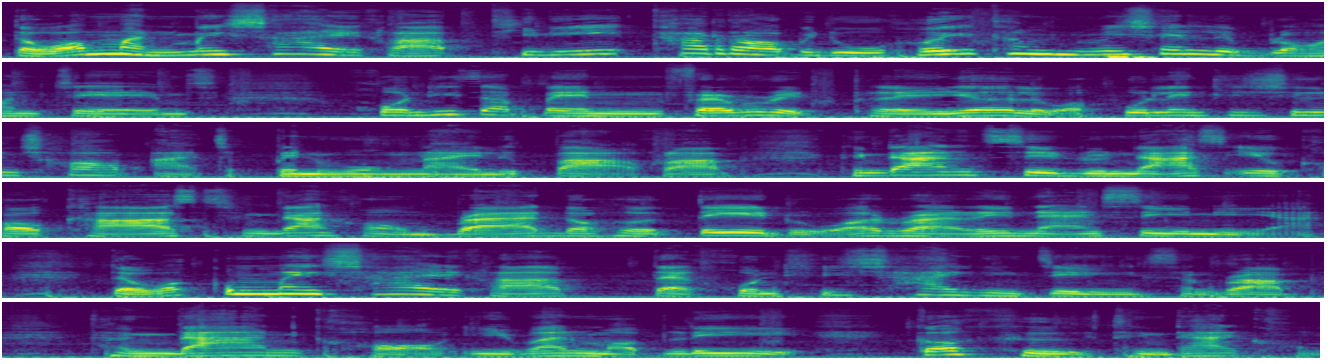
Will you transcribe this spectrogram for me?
แต่ว่ามันไม่ใช่ครับ ทีนี้ถ้าเราไปดูเฮ้ยถ้ามันไม่ใช่เลบรอนเจมส์คนที่จะเป็น favorite player หรือว่าผู้เล่นที่ชื่นชอบอาจจะเป็นวงในหรือเปล่าครับทางด้านซิรูนัสอิลคอคัสทางด้านของ Brad Doherty หรือว่า Riley Nance เนียแต่ว่าก็ไม่ใช่ครับ แต่คนที่ใช่จริงๆสำหรับทางด้านของอีวานมอบลีก็คือทางด้านของ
